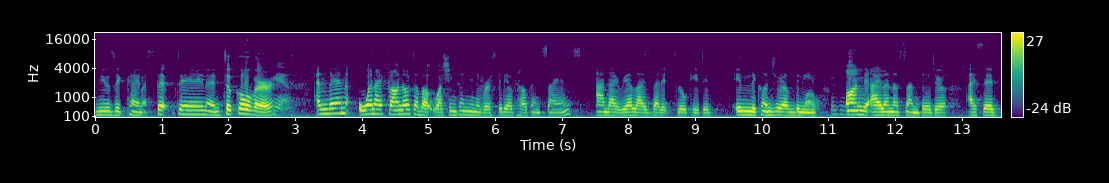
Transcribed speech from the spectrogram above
music kind of stepped in and took over. Yeah. And then when I found out about Washington University of Health and Science, and I realized that it's located in the country of Belize on the island of San Pedro, I said,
